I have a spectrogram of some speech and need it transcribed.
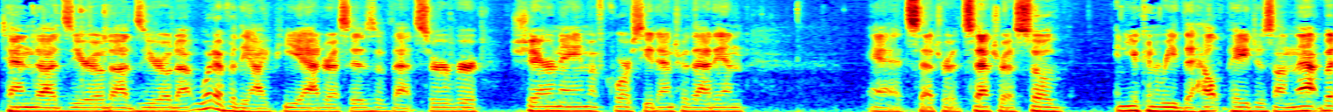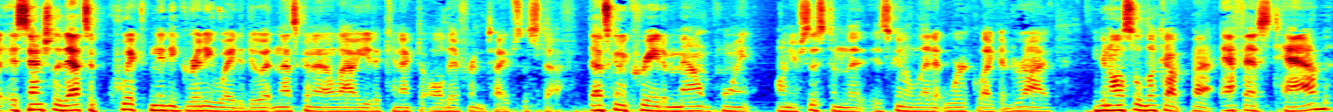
10.0.0. whatever the IP address is of that server. Share name, of course, you'd enter that in, etc., etc. So and you can read the help pages on that. But essentially, that's a quick nitty gritty way to do it, and that's going to allow you to connect to all different types of stuff. That's going to create a mount point on your system that is going to let it work like a drive. You can also look up uh, FSTab.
